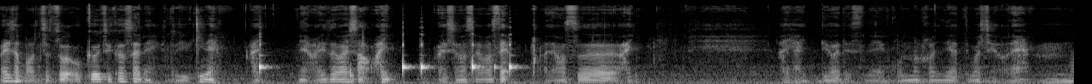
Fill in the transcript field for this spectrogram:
マリさんもちょっとお気をつけくださいね。ちょっと雪ね。はい。ね、ありがとうございました。はい。おやすみなさいませ。ありがとうございます。はい。はいはい。ではですね、こんな感じでやってましたけどね。うん。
